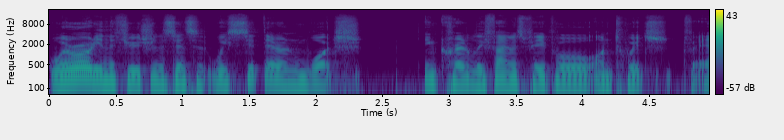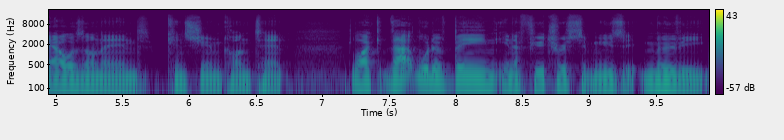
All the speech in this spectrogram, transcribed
we're already in the future in the sense that we sit there and watch incredibly famous people on Twitch for hours on end consume content. Like that would have been in a futuristic music movie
